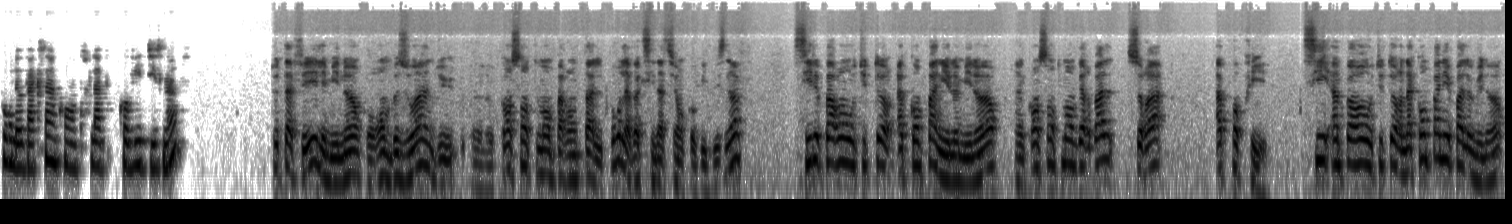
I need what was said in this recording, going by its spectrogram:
pour le vaccin contre la COVID-19 Tout à fait, les mineurs auront besoin du euh, consentement parental pour la vaccination COVID-19. Si le parent ou tuteur accompagne le mineur, un consentement verbal sera approprié. Si un parent ou tuteur n'accompagne pas le mineur,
